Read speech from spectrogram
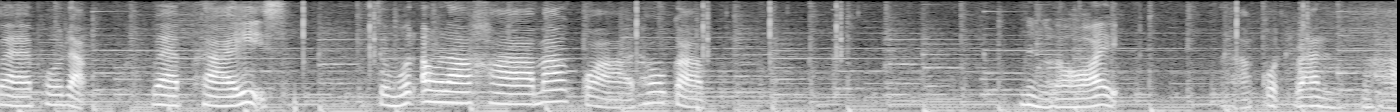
where product where price สมมติเอาราคามากกว่าเท่ากับ 100นะคะกด run นะคะ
